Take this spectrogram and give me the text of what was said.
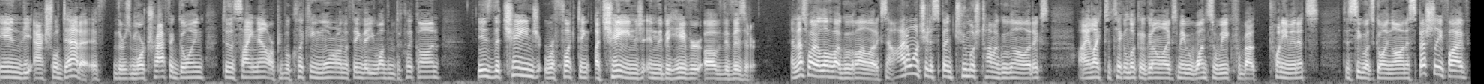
in the actual data. If there's more traffic going to the site now, are people clicking more on the thing that you want them to click on? Is the change reflecting a change in the behavior of the visitor? And that's what I love about Google Analytics. Now, I don't want you to spend too much time on Google Analytics. I like to take a look at Google Analytics maybe once a week for about 20 minutes to see what's going on, especially if I've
